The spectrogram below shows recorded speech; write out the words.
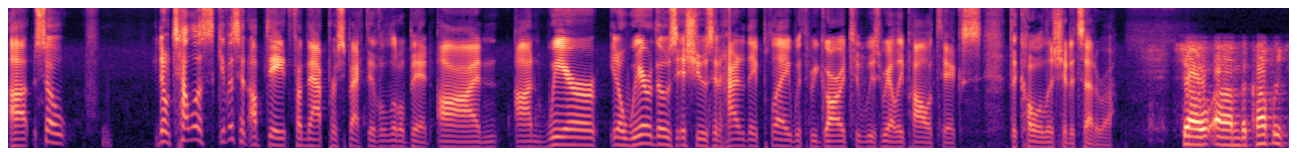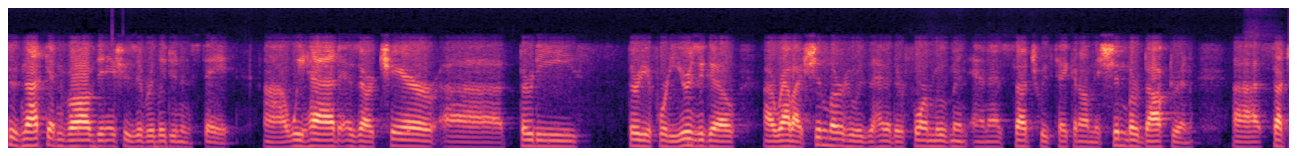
Uh, so, you know, tell us, give us an update from that perspective a little bit on on where you know where those issues and how do they play with regard to Israeli politics, the coalition, et cetera. So um, the conference does not get involved in issues of religion and state. Uh, we had as our chair uh, 30, 30 or 40 years ago uh, Rabbi Schindler, who was the head of the Reform movement, and as such, we've taken on the Schindler Doctrine, uh, such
